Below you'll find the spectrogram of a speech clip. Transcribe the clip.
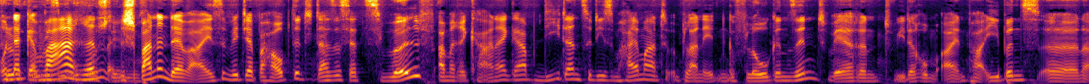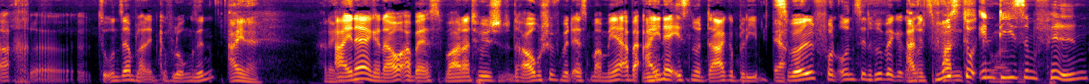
Und da waren, spannenderweise wird ja behauptet, dass es ja zwölf Amerikaner gab, die dann zu diesem Heimatplaneten geflogen sind, während wiederum ein paar Ebens äh, nach, äh, zu unserem Planet geflogen sind. Eine. Er Einer, genau, aber es war natürlich ein Raumschiff mit erstmal mehr, aber einer ist nur da geblieben. Ja. Zwölf von uns sind rübergegangen. Als Jetzt musst du in quasi. diesem Film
